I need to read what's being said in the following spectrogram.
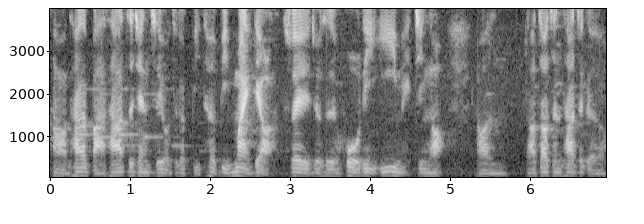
好，他把他之前持有这个比特币卖掉了，所以就是获利一亿美金哦，嗯，然后造成他这个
